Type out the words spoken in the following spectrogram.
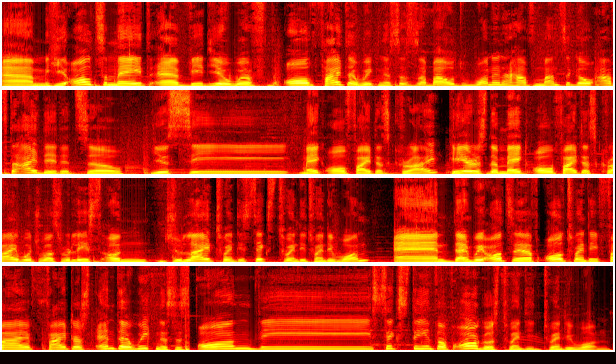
Um, he also made a video with all fighter weaknesses about one and a half months ago after I did it. So you see Make All Fighters Cry. Here's the Make All Fighters Cry, which was released on July 26, 2021. And then we also have all 25 fighters and their weaknesses on the 16th of August 2021.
